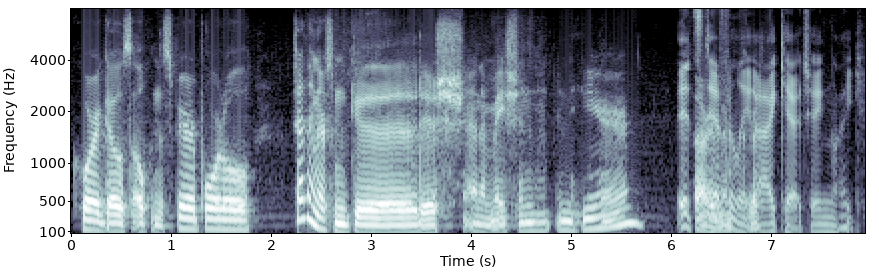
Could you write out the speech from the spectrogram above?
Korra goes to open the spirit portal, which I think there's some good-ish animation in here. It's definitely eye catching. Like,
